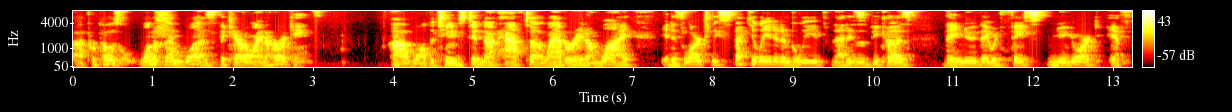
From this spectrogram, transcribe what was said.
uh, proposal. One of them was the Carolina Hurricanes. Uh, while the teams did not have to elaborate on why, it is largely speculated and believed that it is because they knew they would face New York if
